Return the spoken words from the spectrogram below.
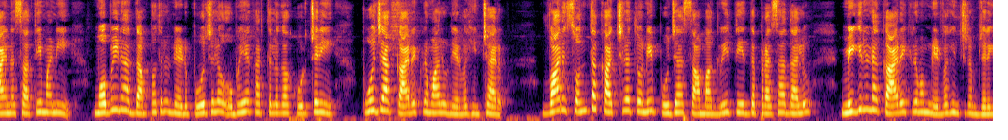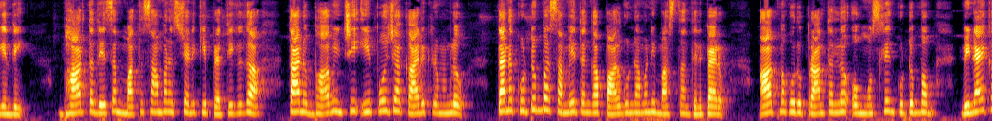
ఆయన సతీమణి మొబీనా దంపతులు నేడు పూజలో ఉభయకర్తలుగా కూర్చొని పూజా కార్యక్రమాలు నిర్వహించారు. వారి సొంత ఖర్చులతోనే పూజా సామాగ్రి తీర్థ ప్రసాదాలు మిగిలిన కార్యక్రమం నిర్వహించడం జరిగింది. భారతదేశం మత సామరస్యానికి ప్రతీకగా తాను భావించి ఈ పూజా కార్యక్రమంలో తన కుటుంబ సమేతంగా పాల్గొన్నామని మస్తాన్ తెలిపారు. ఆత్మకూరు ప్రాంతంలో ఓ ముస్లిం కుటుంబం వినాయక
